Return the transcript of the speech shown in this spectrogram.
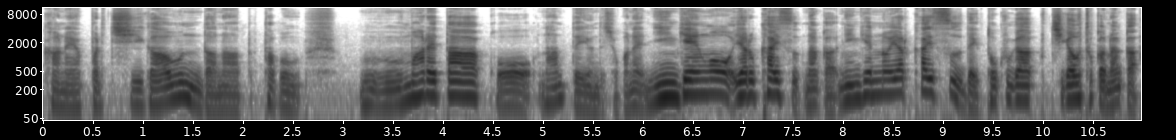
かね、やっぱり違うんだなと。多分、生まれた、こう、なんて言うんでしょうかね。人間をやる回数、なんか人間のやる回数で得が違うとか、なんか、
